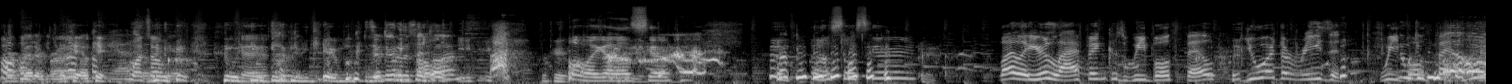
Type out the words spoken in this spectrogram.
We're better, bro. Okay, okay. Yeah, Watch out. Okay. we have to be careful. Is it doing it at the same time? Okay. Oh my god, I was scared. That was so scary. Lila, you're laughing because we both fell. You are the reason we both fell.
